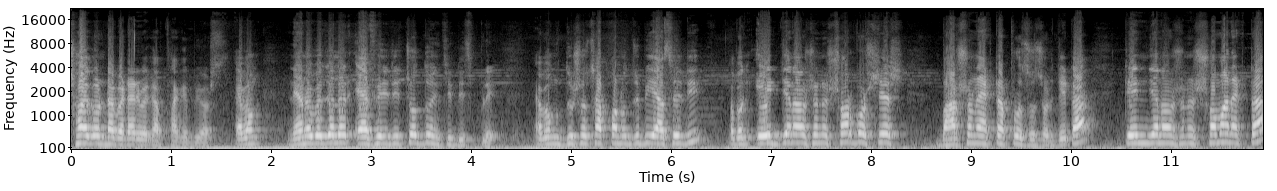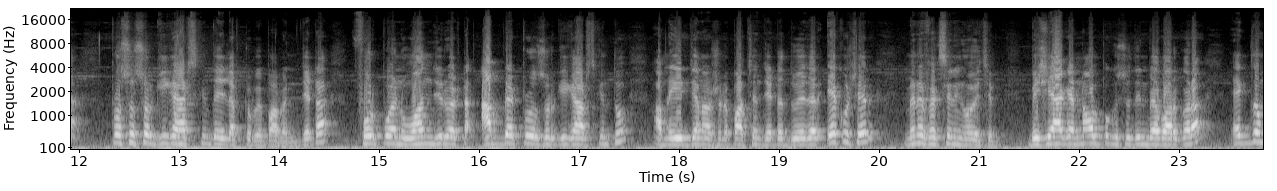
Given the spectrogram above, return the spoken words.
ছয় ঘণ্টা ব্যাটারি ব্যাকআপ থাকে বিয়ার্স এবং ন্যানো ভেজেলের এফএইচডি চোদ্দ ইঞ্চি ডিসপ্লে এবং দুশো ছাপ্পান্ন জিবি এসএসডি এবং এইট জেনারেশনের সর্বশেষ ভার্সনে একটা প্রসেসর যেটা টেন জেনারেশনের সমান একটা প্রসেসর গিগাহার্স কিন্তু এই ল্যাপটপে পাবেন, যেটা ফোর পয়েন্ট ওয়ান জিরো একটা আপডেট প্রসেসর গিগাহার্স কিন্তু আপনি এইট জেনারেশনে পাচ্ছেন, যেটা দুই হাজার একুশের ম্যানুফ্যাকচারিং হয়েছে। বেশি আগে না, অল্প কিছুদিন ব্যবহার করা। একদম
